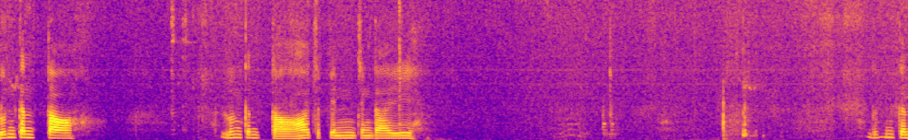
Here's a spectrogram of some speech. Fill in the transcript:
ลุ้นกันต่อ ลุ้นกันต่อจะเป็นจังใด ลุ้นกัน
